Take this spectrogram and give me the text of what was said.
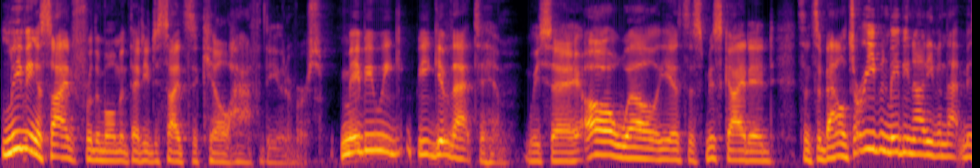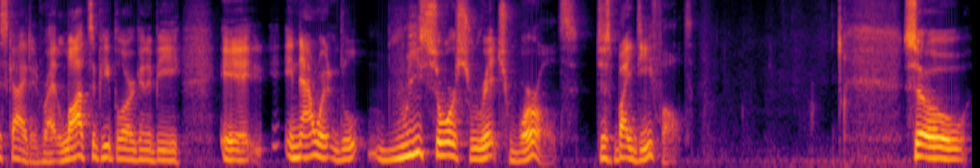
leaving aside for the moment that he decides to kill half of the universe, maybe we, we give that to him. We say, oh, well, he has this misguided sense of balance, or even maybe not even that misguided, right? Lots of people are going to be eh, in now resource rich worlds just by default. So,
